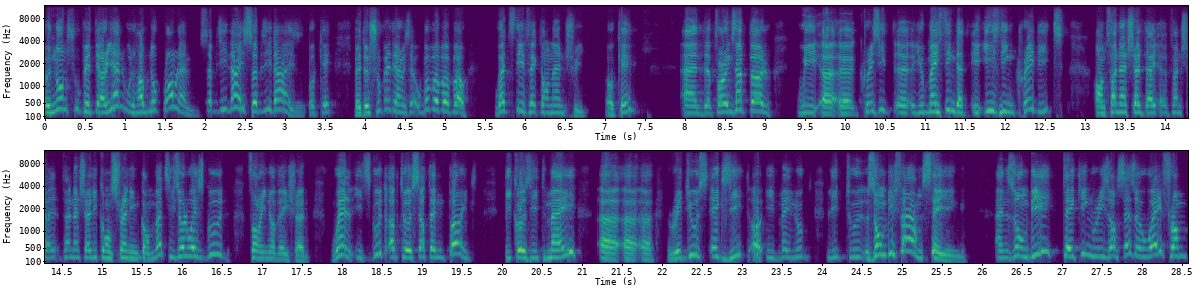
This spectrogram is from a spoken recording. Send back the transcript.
A non-Schumpeterian will have no problem. Subsidize, subsidize. Okay. But the Schumpeterian will say, whoa, whoa, whoa, what's the effect on entry? Okay. And uh, for example, we uh, uh, credit, uh, you may think that easing credit on financial, financially constrained incumbents is always good for innovation. Well, it's good up to a certain point because it may uh, uh, uh, reduce exit or it may look, lead to zombie farm saying and zombie taking resources away from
